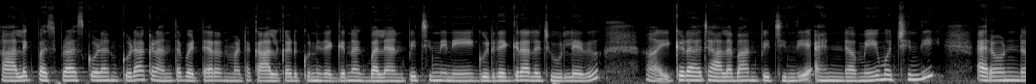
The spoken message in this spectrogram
కాళ్ళకి పసుపు రాసుకోవడానికి కూడా అక్కడ అంతా పెట్టారనమాట కాలు కడుక్కునే దగ్గర నాకు భలే అనిపించింది. నేను ఏ గుడి దగ్గర అలా చూడలేదు. ఇక్కడ చాలా బాగా అనిపించింది. అండ్ మేము వచ్చింది అరౌండ్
